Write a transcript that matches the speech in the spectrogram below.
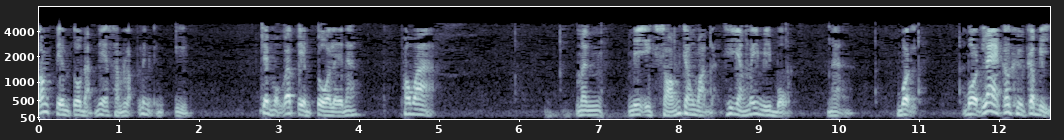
ต้องเตรียมตัวแบบนี้สำหรับเรื่องอื่นๆ เช่นผมก็เตรียมตัวเลยนะ เพราะว่ามันมีอีกสองจังหวัดที่ยังไม่มีโบสถ์นะบทบทแรกก็คือกระบี่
